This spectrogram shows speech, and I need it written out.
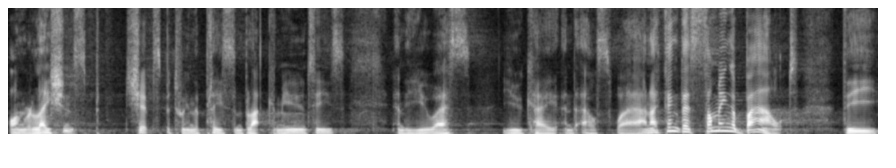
on relationships between the police and black communities in the US, UK, and elsewhere. And I think there's something about the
